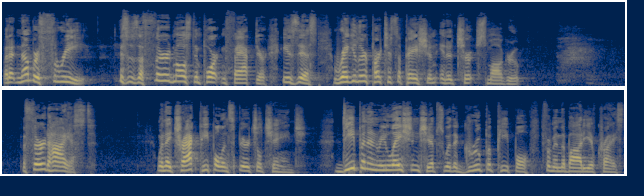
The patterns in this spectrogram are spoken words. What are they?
But at number three, this is the third most important factor, is this regular participation in a church small group. The third highest, when they track people in spiritual change. Deepen in relationships with a group of people from in the body of Christ.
